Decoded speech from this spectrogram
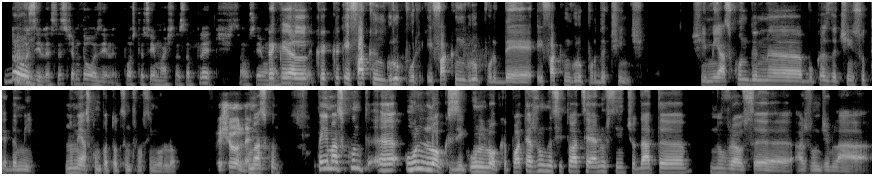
Două zile, să zicem două zile. Poți să te sui în mașină să pleci sau să iei un cred că, avion el, sau- cred, cred că îi fac în grupuri, îi fac în grupuri de, îi fac în grupuri de 5 și mi ascund în uh, bucăți de 500 de mii. Nu mi ascund pe toți într-un singur loc. Păi și unde? Mă ascund. Păi mă ascund uh, un loc, zic, un loc. Că poate ajung în situația aia, nu știu niciodată, nu vreau să ajungem la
